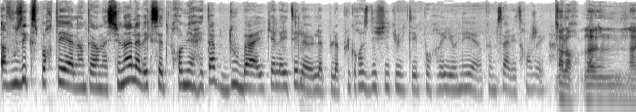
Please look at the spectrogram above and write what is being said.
à vous exporter à l'international avec cette première étape, Dubaï. Quelle a été la, plus grosse difficulté pour rayonner comme ça à l'étranger? Alors, la, la,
